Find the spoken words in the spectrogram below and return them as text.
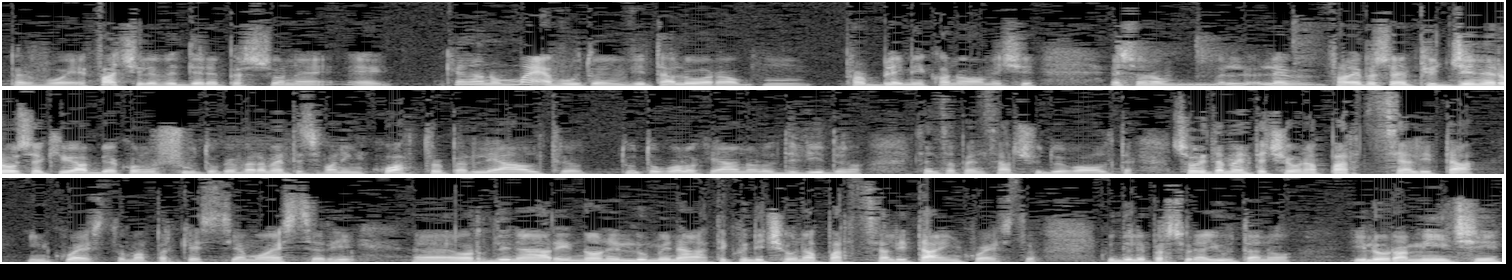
per voi, è facile vedere persone eh, che non hanno mai avuto in vita loro mh, problemi economici e sono le, fra le persone più generose che io abbia conosciuto, che veramente si fanno in quattro per le altre, tutto quello che hanno lo dividono senza pensarci due volte. Solitamente c'è una parzialità in questo, ma perché siamo esseri eh, ordinari, non illuminati, quindi c'è una parzialità in questo. Quindi le persone aiutano i loro amici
